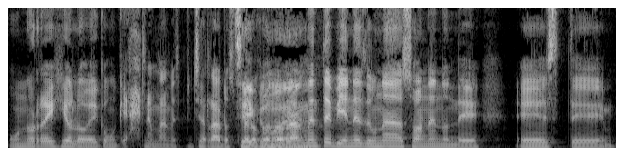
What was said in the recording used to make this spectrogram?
uno regio lo ve como que, ay, no mames, pinches raros. Sí, Pero cuando de- realmente vienes de una zona en donde, este,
